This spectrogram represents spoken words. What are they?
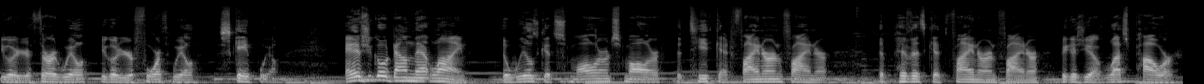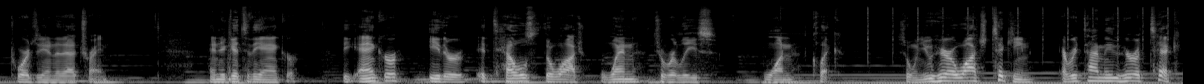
you go to your third wheel, you go to your fourth wheel, escape wheel. As you go down that line, the wheels get smaller and smaller, the teeth get finer and finer, the pivots get finer and finer because you have less power towards the end of that train. And you get to the anchor. The anchor either it tells the watch when to release one click. So when you hear a watch ticking, Every time you hear a tick,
